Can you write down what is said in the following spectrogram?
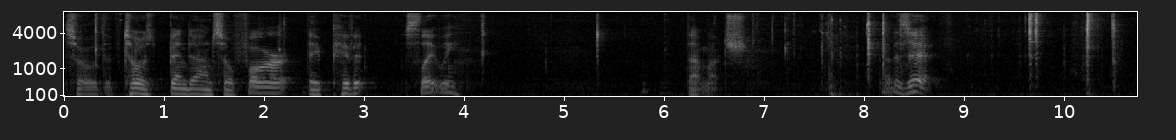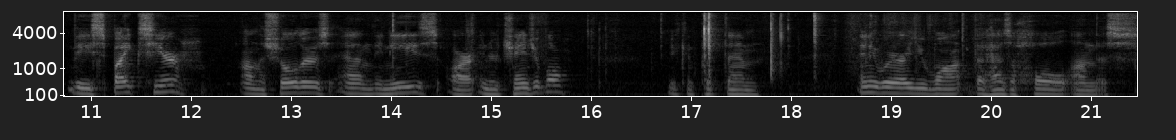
So the toes bend down so far, they pivot slightly. That much. That is it. The spikes here on the shoulders and the knees are interchangeable. You can put them anywhere you want that has a hole on this.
